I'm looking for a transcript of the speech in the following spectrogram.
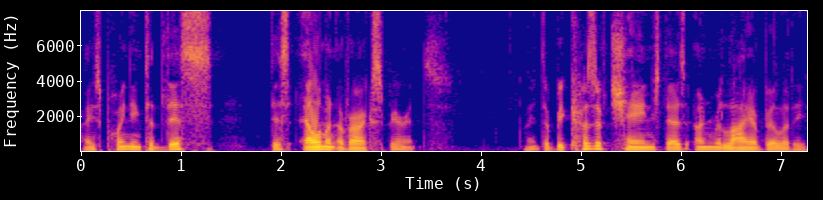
he's pointing to this this element of our experience. Right? That because of change, there's unreliability,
